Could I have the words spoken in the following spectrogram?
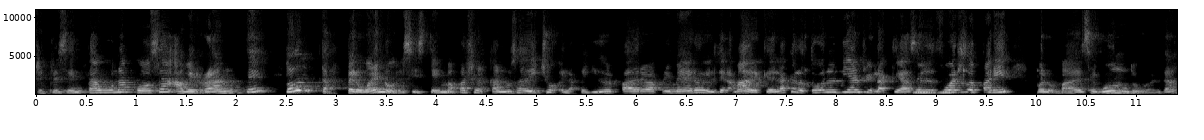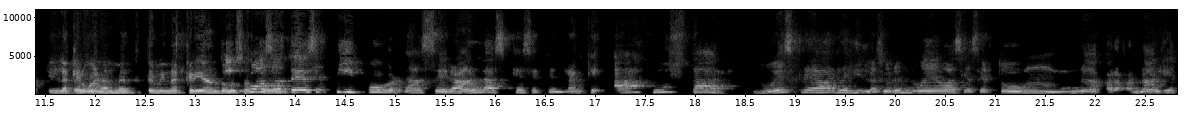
representa una cosa aberrante, tonta. Pero bueno, el sistema patriarcal nos ha dicho, el apellido del padre va primero y el de la madre, que es la que lo tuvo en el vientre y la que hace el esfuerzo de parir, bueno, va de segundo, ¿verdad? Y la que finalmente termina criándolos y cosas de ese tipo, ¿verdad? Serán las que se tendrán que ajustar no es crear legislaciones nuevas y hacer toda una parafernalia,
